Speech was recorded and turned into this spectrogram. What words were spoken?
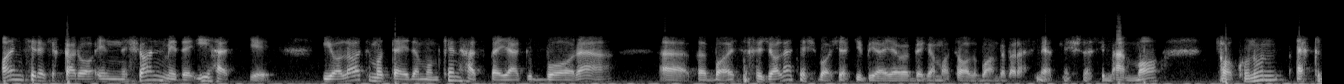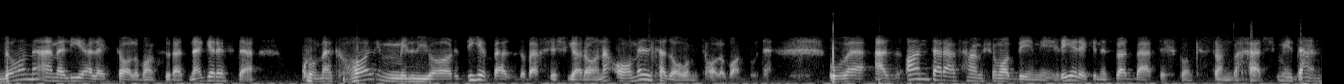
آنچه که قرائن نشان میده ای هست که ایالات متحده ممکن هست به یک باره باعث خجالتش باشه که بیایه و بگه ما طالبان رو به رسمیت می‌شناسیم. اما تا کنون اقدام عملی علیه طالبان صورت نگرفته. کمک های میلیاردی بزد و بخششگرانه عامل تداوم طالبان بوده. و از آن طرف هم شما بیمهری که نسبت به ارتش پاکستان به خرج میدن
